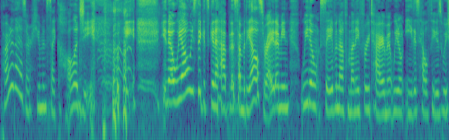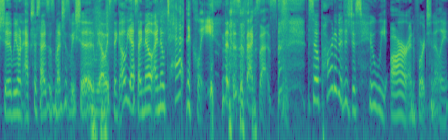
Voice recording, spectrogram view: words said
part of that is our human psychology. we, you know, we always think it's going to happen to somebody else, right? I mean, we don't save enough money for retirement. We don't eat as healthy as we should. We don't exercise as much as we should. We always think, oh, yes, I know, I know technically that this affects us. So part of it is just who we are, unfortunately.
